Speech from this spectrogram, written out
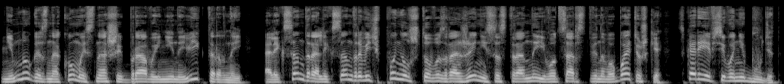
Немного знакомый с нашей бравой Ниной Викторовной, Александр Александрович понял, что возражений со стороны его царственного батюшки, скорее всего, не будет.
